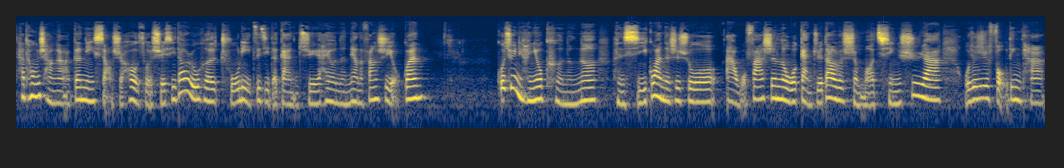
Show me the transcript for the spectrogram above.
它通常啊，跟你小时候所学习到如何处理自己的感觉还有能量的方式有关。过去你很有可能呢，很习惯的是说啊，我发生了，我感觉到了什么情绪啊，我就是否定它，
